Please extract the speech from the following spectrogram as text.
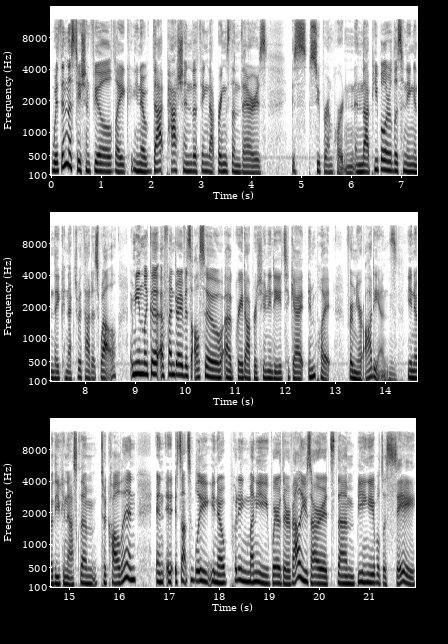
within the station feel like, you know, that passion, the thing that brings them there is is super important and that people are listening and they connect with that as well. I mean, like a, a fund drive is also a great opportunity to get input from your audience. You know, that you can ask them to call in and it, it's not simply, you know, putting money where their values are. It's them being able to say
